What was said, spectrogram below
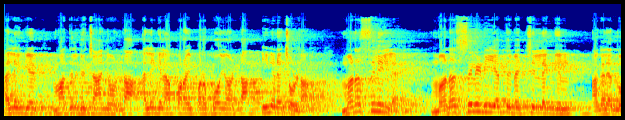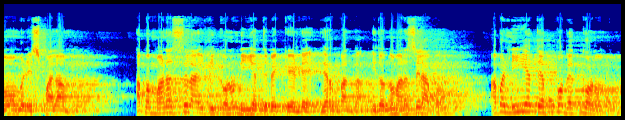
അല്ലെങ്കിൽ മതിൽക്ക് ചാഞ്ഞോണ്ട? അല്ലെങ്കിൽ അപ്പറ ഇപ്പറ പോയോണ്ട? ഇങ്ങനെ ചോണ്ട മനസ്സിലില്ല. മനസ്സിൽ നീയത്ത് വെച്ചില്ലെങ്കിൽ അങ്ങനെ നോമ്പ് നിഷ്ഫലം. അപ്പൊ മനസ്സിലായിട്ടിക്കണം നീയത്ത് വെക്കേണ്ടേ. നിർബന്ധം. ഇതൊന്ന് മനസ്സിലാക്കോ. അപ്പൊ നീയത്ത് എപ്പോ വെക്കണം?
